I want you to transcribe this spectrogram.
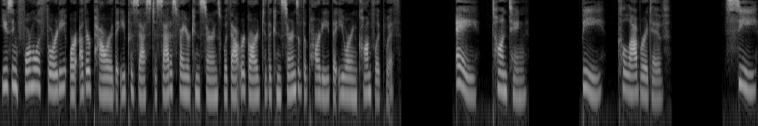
Using formal authority or other power that you possess to satisfy your concerns without regard to the concerns of the party that you are in conflict with. A. Taunting. B. Collaborative. C.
